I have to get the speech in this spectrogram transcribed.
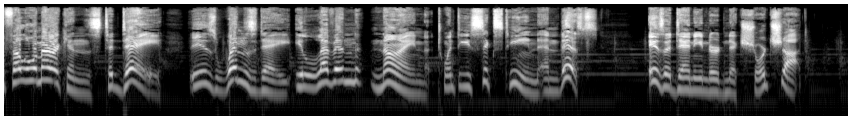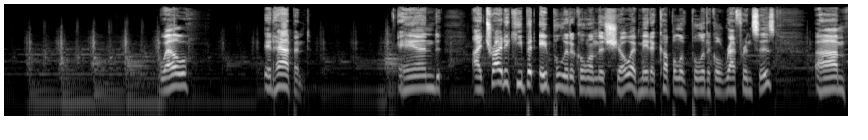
fellow Americans, today is Wednesday, 11 9 2016, and this is a Danny Nerdnick short shot. Well, it happened. And I try to keep it apolitical on this show. I've made a couple of political references. Um,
